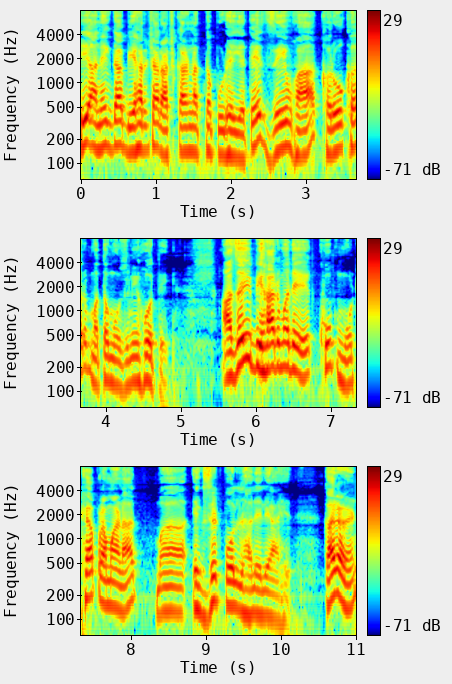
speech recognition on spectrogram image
ही अनेकदा बिहारच्या राजकारणातनं पुढे येते जेव्हा खरोखर मतमोजणी होते. आजही बिहारमध्ये खूप मोठ्या प्रमाणात म एक्झिट पोल झालेले आहेत. कारण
